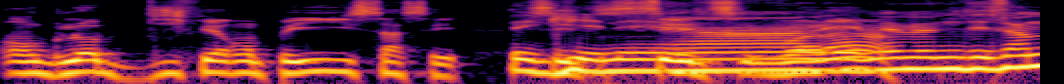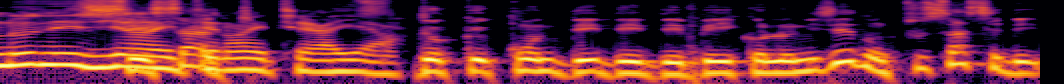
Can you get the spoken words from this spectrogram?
englobe différents pays. Ça, c'est. Des Guinéens, voilà. même des Indonésiens étaient dans les tirailleurs. Donc, des, des, des, pays colonisés. Donc, tout ça, c'est des,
